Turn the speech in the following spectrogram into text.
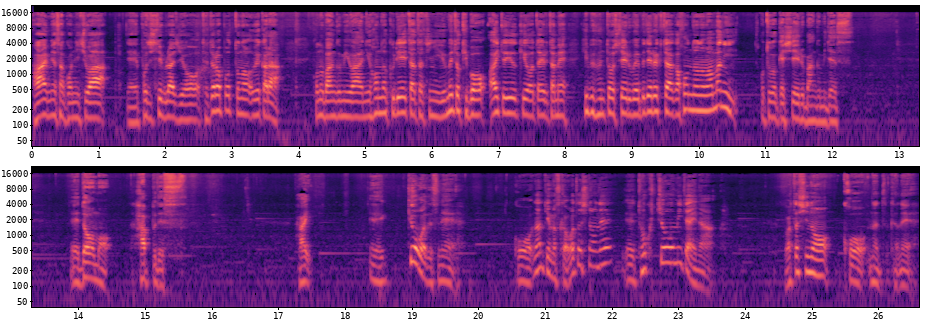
はい、皆さんこんにちは。えーポジティブラジオテトラポットの上から、この番組は日本のクリエイターたちに夢と希望、愛と勇気を与えるため、日々奮闘しているウェブディレクターが本能のままにお届けしている番組です。えーどうも、ハップです。はい。えー今日はですね、こう、なんて言いますか、私のね、えー特徴みたいな、私の、こう、なんていうんですかね、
